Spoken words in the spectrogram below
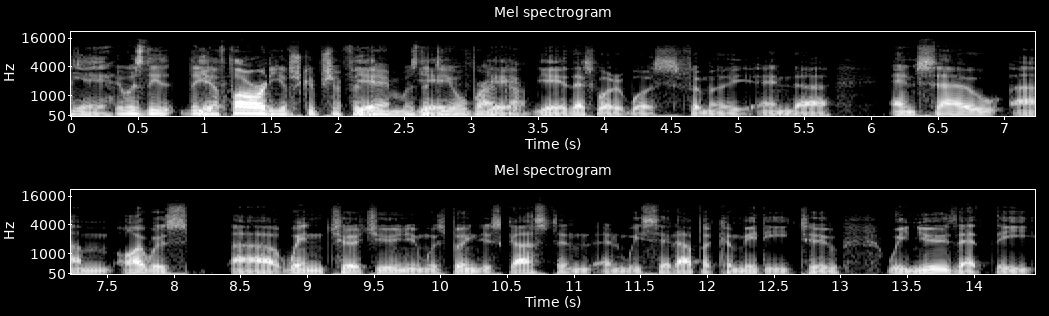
yeah. It was the, the Yeah. authority of scripture for Yeah, them was the yeah, deal breaker. Yeah, yeah, that's what it was for me, and uh, and so um, I was uh, when church union was being discussed, and, and we set up a committee to. We knew that the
